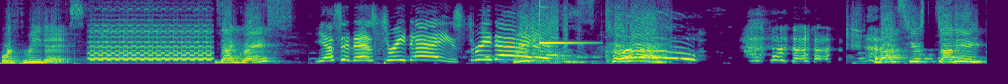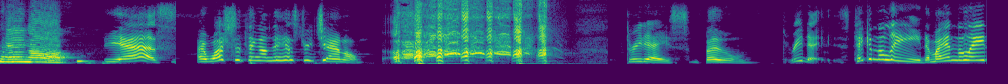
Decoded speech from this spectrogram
or three days? Is that Grace? Yes, it is. Three days. Three days. Three days. Correct! That's your studying paying off. yes. I watched the thing on the History Channel. Three days. Boom. Three days. Taking the lead. Am I in the lead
